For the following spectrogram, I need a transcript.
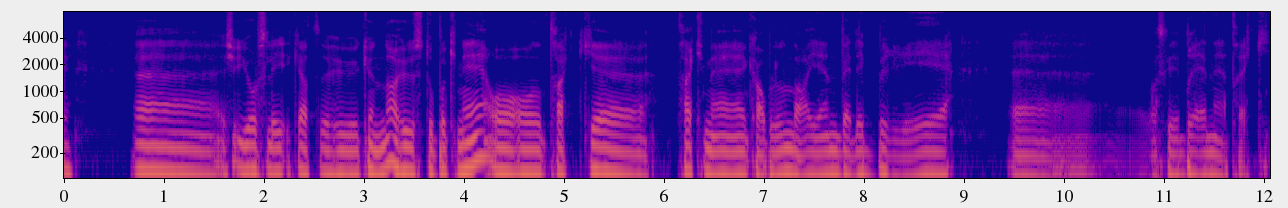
eh, gjorde slik at hun kunne hun sto på kne og, og trakk, eh, trakk, ned kabelen da, i en veldig bred, eh, hva skal vi, bred nedtrekk.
